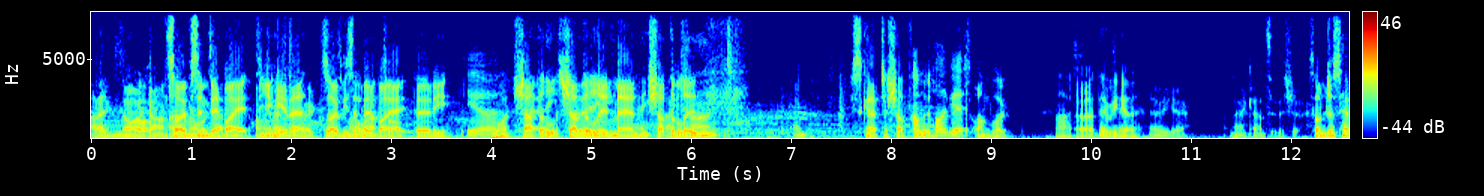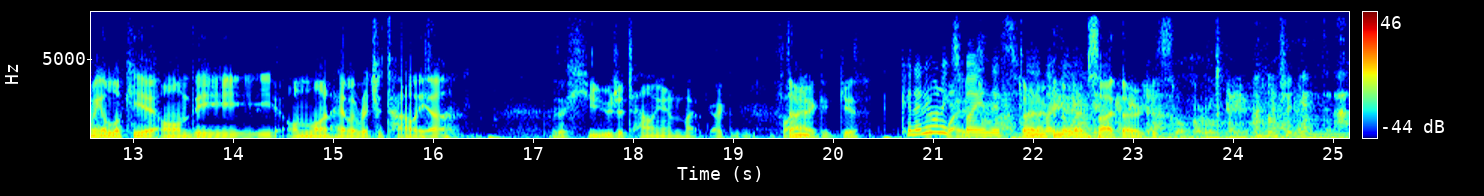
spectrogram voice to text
I no, Oh. I can't. Sophie's I in don't know bed by 8. what's Did you happening. hear I'm gonna that? have to, like, close Sophie's in my bed by laptop. 8:30. yeah, What? Shut the- At shut the lid, man. I- Shut the I lid. can't. I'm, Just gonna have to shut the lid. unplug it. I'm like, nice. All right, there we go. There we go. Now I can't see the show. So I'm just having a look here on the online Halo Reach Italia. There's a huge Italian like, like flag gif. Can anyone Waves. explain this Don't like open the a website though, because Non c'è niente là.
